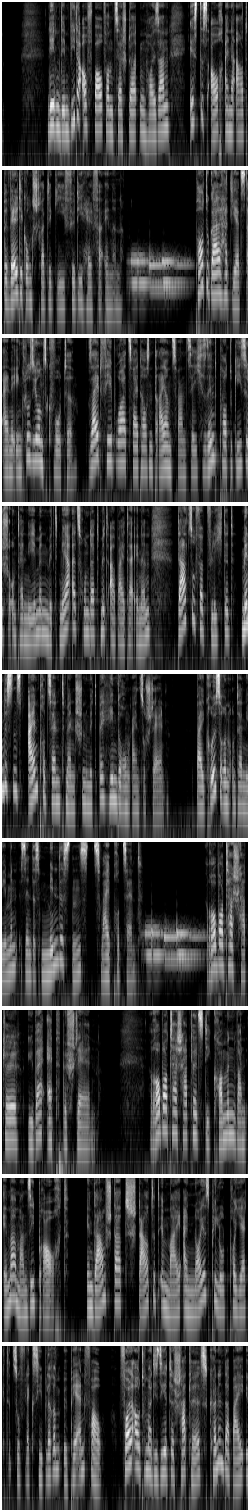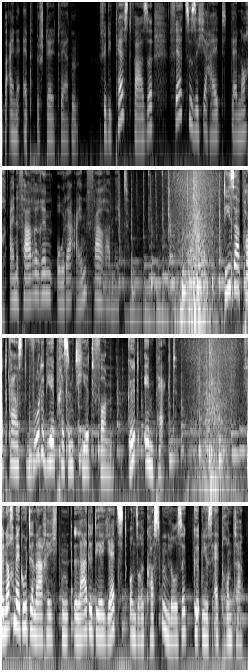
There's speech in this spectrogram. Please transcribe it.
Neben dem Wiederaufbau von zerstörten Häusern ist es auch eine Art Bewältigungsstrategie für die Helferinnen. Portugal hat jetzt eine Inklusionsquote. Seit Februar 2023 sind portugiesische Unternehmen mit mehr als 100 Mitarbeiterinnen dazu verpflichtet, mindestens ein Prozent Menschen mit Behinderung einzustellen. Bei größeren Unternehmen sind es mindestens zwei Prozent. Roboter-Shuttle über App bestellen. Roboter-Shuttles, die kommen, wann immer man sie braucht. In Darmstadt startet im Mai ein neues Pilotprojekt zu flexiblerem ÖPNV. Vollautomatisierte Shuttles können dabei über eine App bestellt werden. Für die Testphase fährt zur Sicherheit dennoch eine Fahrerin oder ein Fahrer mit. Dieser Podcast wurde dir präsentiert von Good Impact. Für noch mehr gute Nachrichten lade dir jetzt unsere kostenlose Good News App runter.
